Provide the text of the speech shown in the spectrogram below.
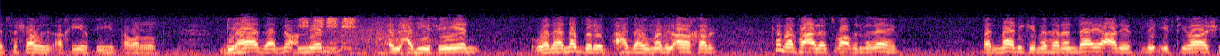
التشهد الأخير فيه التورك بهذا نعمل الحديثين ولا نضرب أحدهما بالآخر. كما فعلت بعض المذاهب. فالمالكي مثلا لا يعرف للإفتراش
